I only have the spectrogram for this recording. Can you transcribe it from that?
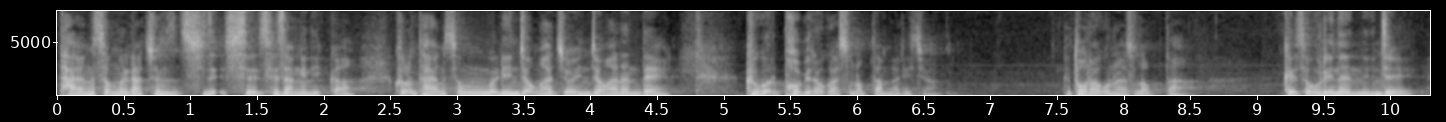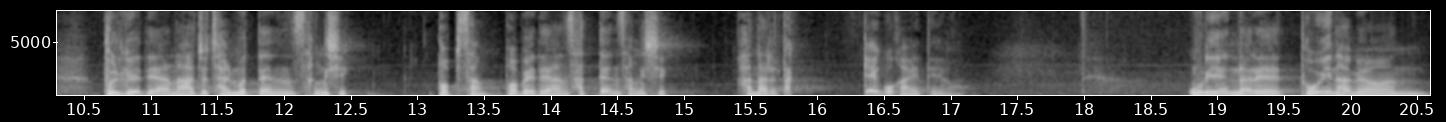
다양성을 갖춘 시, 시, 세상이니까 그런 다양성을 인정하죠. 인정하는데 그걸 법이라고 할 수는 없단 말이죠. 도라고는 할 수는 없다. 그래서 우리는 이제 불교에 대한 아주 잘못된 상식 법상, 법에 대한 삿된 상식 하나를 딱 깨고 가야 돼요. 우리 옛날에 도인하면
